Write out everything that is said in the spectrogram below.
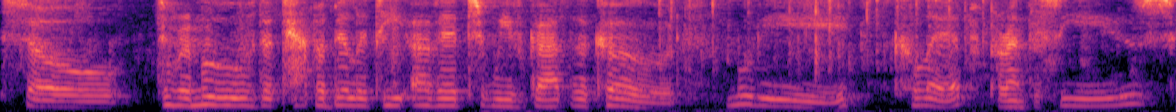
so to remove the tappability of it, we've got the code movie clip parentheses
